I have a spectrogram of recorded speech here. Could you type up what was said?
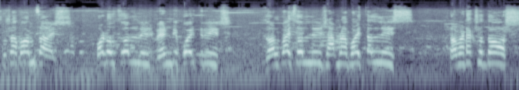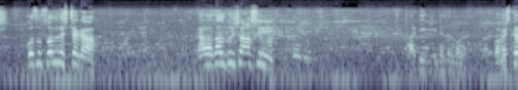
শসা পঞ্চাশ পটল চল্লিশ ভেন্ডি পঁয়ত্রিশ জলপাই চল্লিশ আমরা পঁয়তাল্লিশ টমেটো একশো দশ কচু চল্লিশ টাকা। কালা চাল দুইশো আশি। আর কি কিনেছেন টমেটো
